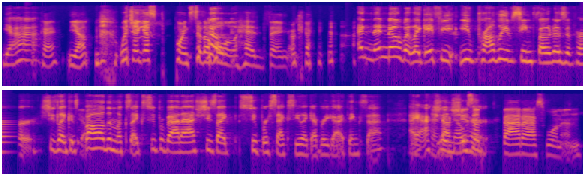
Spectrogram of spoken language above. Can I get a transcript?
Yeah. Okay. Yeah. Which I guess points to the No. whole head thing. Okay. And then no, but like if you you probably have seen photos of her. She's like is Yeah. bald and looks like super badass. She's like super sexy, like every guy thinks that. I actually Yeah, know she's her. a badass woman.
